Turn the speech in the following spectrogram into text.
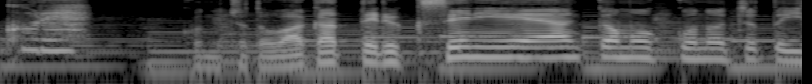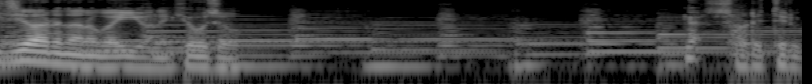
これ。このちょっと分かってるくせになんかもうこのちょっと意地悪なのがいいよね表情。しゃれてる。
